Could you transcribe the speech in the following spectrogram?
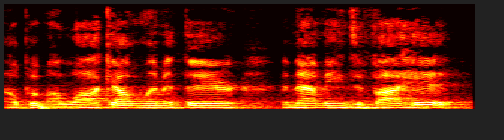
I'll put my lockout limit there. And that means if I hit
